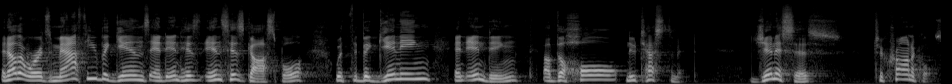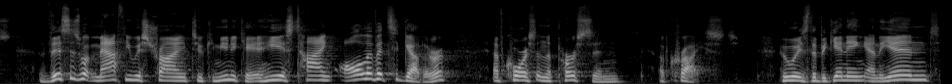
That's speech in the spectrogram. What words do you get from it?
In other words, Matthew begins and in his, ends his gospel with the beginning and ending of the whole New Testament, Genesis to Chronicles. This is what Matthew is trying to communicate, and he is tying all of it together, of course, in the person of Christ, who is the beginning and the end,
